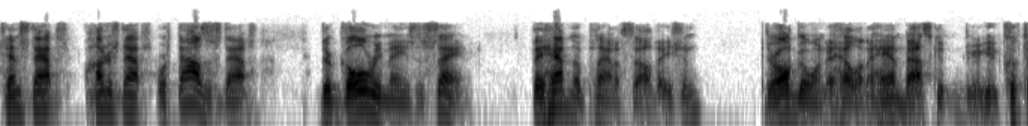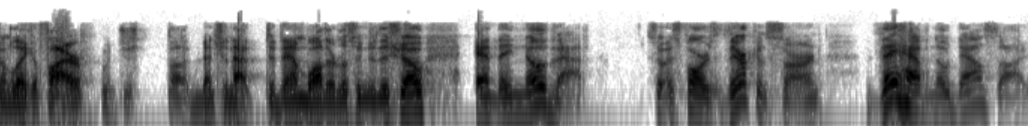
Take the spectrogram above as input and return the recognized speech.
10 snaps, 100 snaps, or 1,000 snaps. Their goal remains the same. They have no plan of salvation. They're all going to hell in a handbasket. They're going to get cooked in a lake of fire. We just thought I'd mention that to them while they're listening to the show. And they know that. So as far as they're concerned, they have no downside.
